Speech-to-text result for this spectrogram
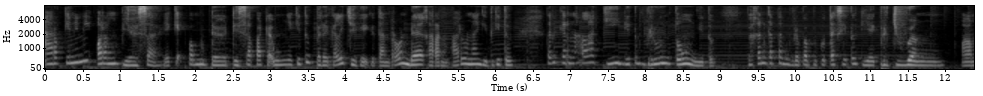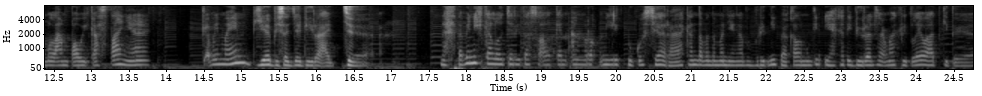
Arok ini nih orang biasa, ya kayak pemuda desa pada umumnya gitu, barangkali juga ikutan ronda, karang taruna gitu-gitu. Tapi karena lagi dia tuh beruntung gitu. Bahkan kata beberapa buku teks itu dia berjuang uh, melampaui kastanya. Gak main-main, dia bisa jadi raja. Nah, tapi nih kalau cerita soal Ken Angrok mirip buku sejarah, kan teman-teman yang ngabuburit nih bakal mungkin ya ketiduran sampai maghrib lewat gitu ya.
